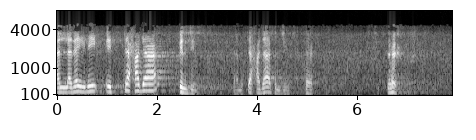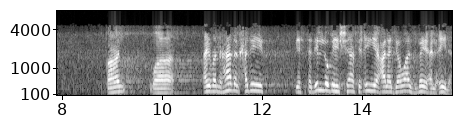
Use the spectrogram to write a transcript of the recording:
اللذين اتحدا في الجنس يعني اتحدا في الجنس قال وأيضا هذا الحديث يستدل به الشافعية على جواز بيع العينة.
